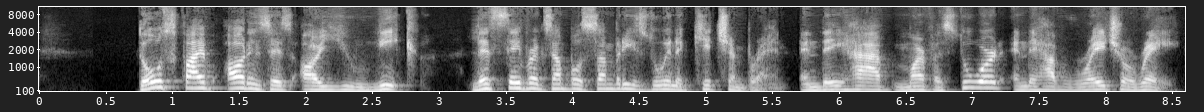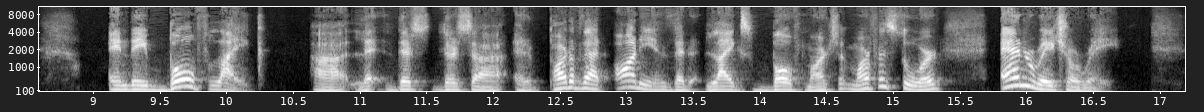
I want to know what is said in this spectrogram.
those five audiences are unique. Let's say, for example, somebody is doing a kitchen brand and they have Martha Stewart and they have Rachael Ray, and they both like. Uh, there's there's a, a, part of that audience that likes both Martha, Martha Stewart and Rachael Ray.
